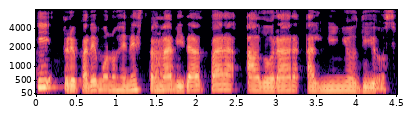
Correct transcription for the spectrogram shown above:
y preparémonos en esta Navidad para adorar al niño Dios.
